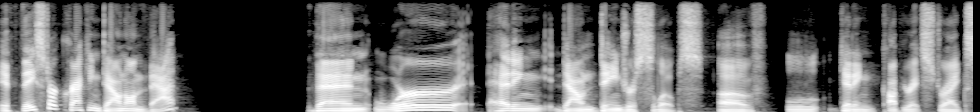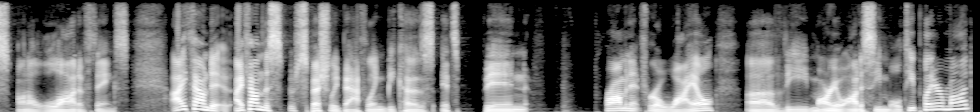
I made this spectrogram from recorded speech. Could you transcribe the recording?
if they start cracking down on that, then we're heading down dangerous slopes of l- getting copyright strikes on a lot of things. I found it I found this especially baffling because it's been prominent for a while uh, the Mario Odyssey multiplayer mod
